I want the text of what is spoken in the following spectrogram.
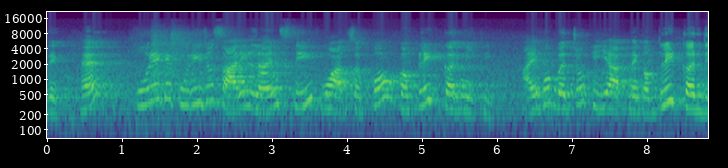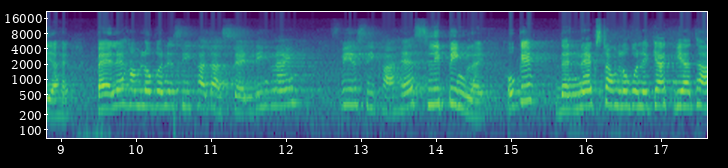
देखो, है? पूरे के पूरी जो सारी लाइंस थी, वो आप सबको कंप्लीट करनी थी। आई होप बच्चों कि ये आपने कंप्लीट कर दिया है। पहले हम लोगों ने सीखा था स्टैंडिंग लाइन फिर सीखा है sleeping line okay then next हम लोगों ने क्या किया था?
